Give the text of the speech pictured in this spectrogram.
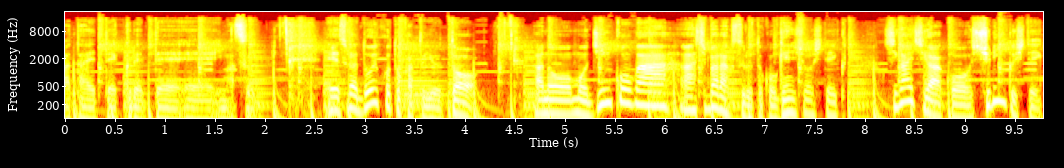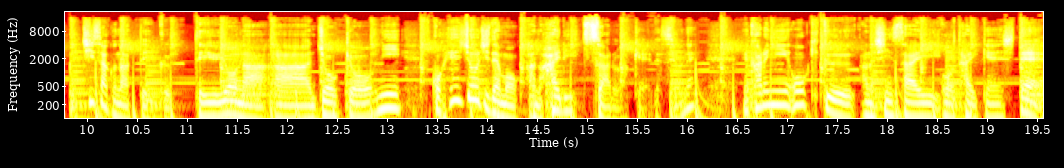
与えてくれています。それはどういうことかというとあのもう人口がしばらくするとこう減少していく市街地がこうシュリンクしていく小さくなっていくっていうようなあ状況にこう平常時でもあの入りつつあるわけですよね。仮に大きくあの震災を体験して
